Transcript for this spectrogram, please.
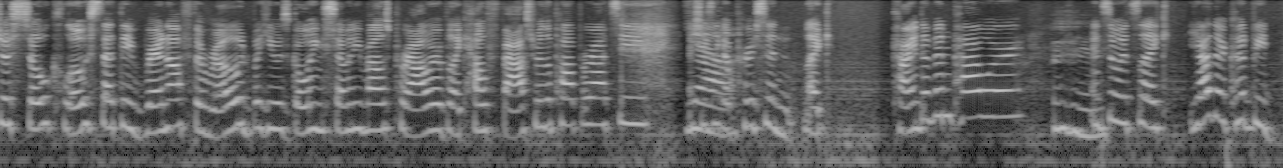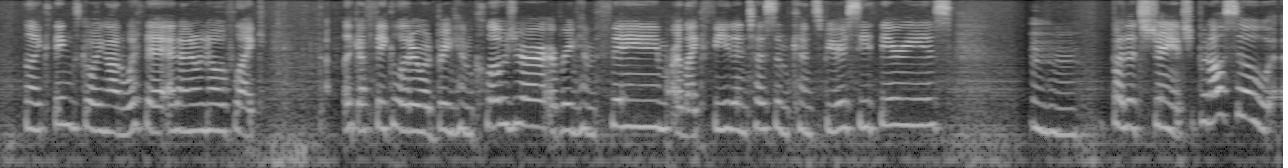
just so close that they ran off the road, but he was going 70 miles per hour. But like, how fast were the paparazzi? And she's like a person, like, kind of in power. Mm-hmm. And so it's like, yeah, there could be like things going on with it, and I don't know if like like a fake letter would bring him closure or bring him fame or like feed into some conspiracy theories. mm-hmm. But it's strange. But also,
